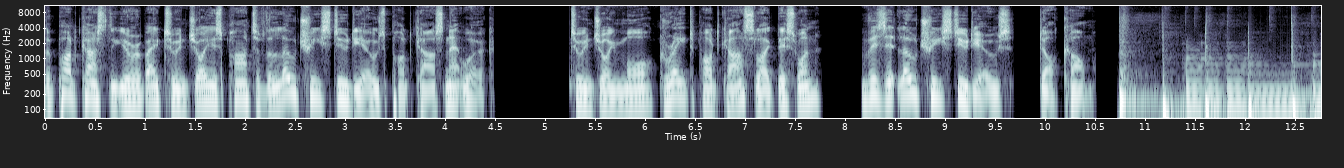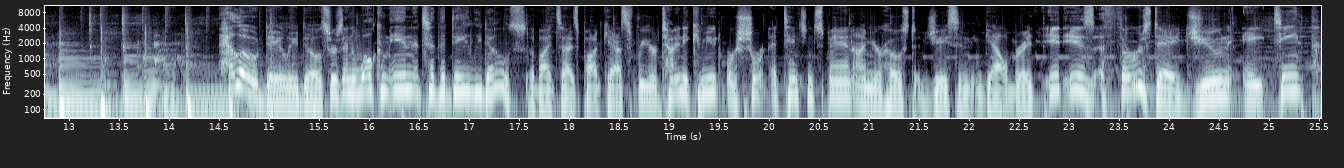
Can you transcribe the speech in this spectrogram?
The podcast that you're about to enjoy is part of the Low Tree Studios podcast network. To enjoy more great podcasts like this one, visit lowtreestudios.com. Hello, Daily Dosers, and welcome in to the Daily Dose, a bite sized podcast for your tiny commute or short attention span. I'm your host, Jason Galbraith. It is Thursday, June 18th.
